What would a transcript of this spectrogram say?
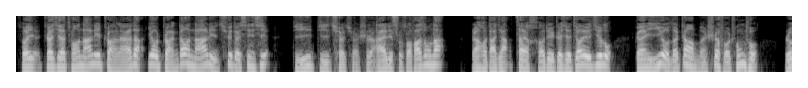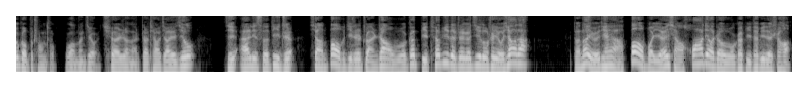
所以这些从哪里转来的，又转到哪里去的信息，的的确确是爱丽丝所发送的。然后大家再核对这些交易记录跟已有的账本是否冲突，如果不冲突，我们就确认了这条交易记录，即爱丽丝的地址向 Bob 地址转账五个比特币的这个记录是有效的。等到有一天呀，Bob 也想花掉这五个比特币的时候，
